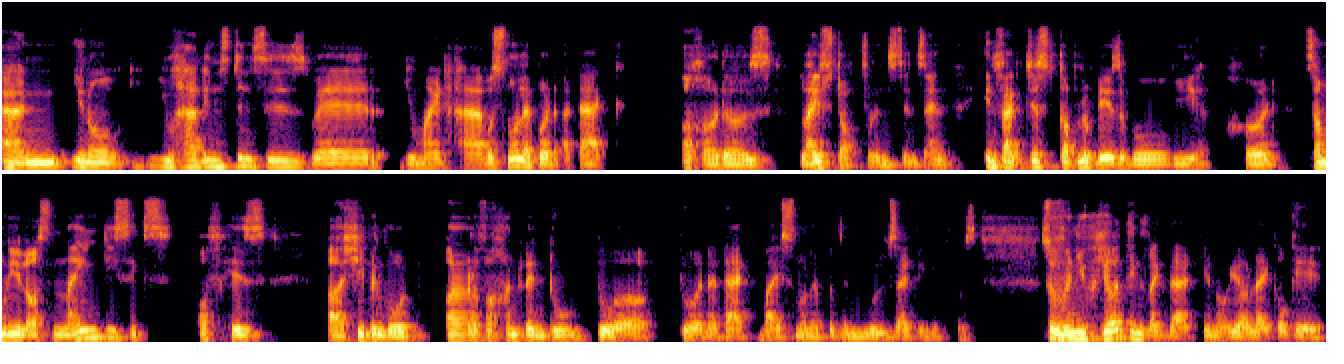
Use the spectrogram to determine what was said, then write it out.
And, you know, you have instances where you might have a snow leopard attack a herder's livestock, for instance. And in fact, just a couple of days ago, we heard somebody lost 96 of his uh, sheep and goat out of 102 to a to an attack by snow leopards and wolves. I think it was. So when you hear things like that, you know, you're like, okay,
